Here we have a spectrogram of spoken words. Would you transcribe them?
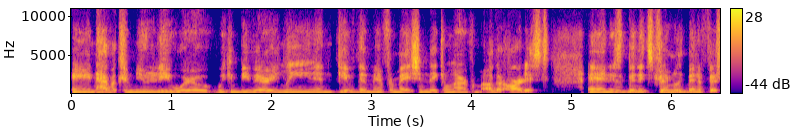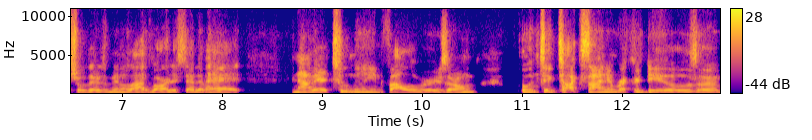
and have a community where we can be very lean and give them information they can learn from other artists. And it's been extremely beneficial. There's been a lot of artists that have had now they're 2 million followers on, on TikTok, signing record deals, uh,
